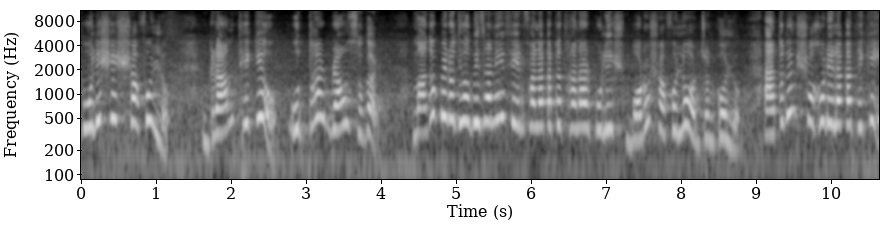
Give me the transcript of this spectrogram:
পুলিশের সাফল্য। গ্রাম থেকেও উদ্ধার ব্রাউন সুগার। মাদক বিরোধী অভিযানে ফের ফালাকাটা থানার পুলিশ বড় সাফল্য অর্জন করল। এতদিন শহর এলাকা থেকেই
